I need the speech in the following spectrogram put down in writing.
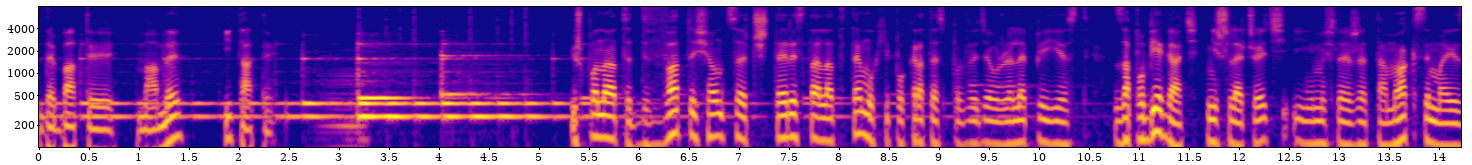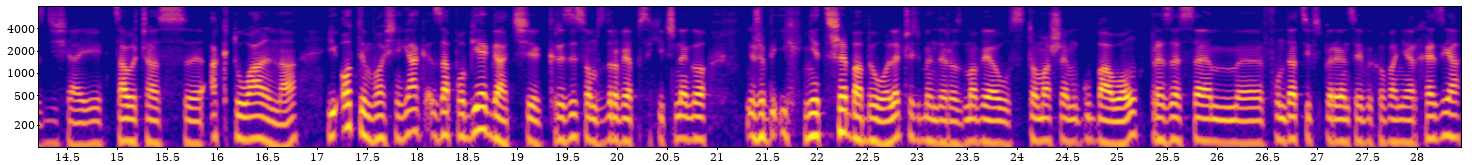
Debaty mamy i taty. Już ponad 2400 lat temu Hipokrates powiedział, że lepiej jest zapobiegać niż leczyć, i myślę, że ta maksyma jest dzisiaj cały czas e, aktualna. I o tym właśnie, jak zapobiegać kryzysom zdrowia psychicznego, żeby ich nie trzeba było leczyć, będę rozmawiał z Tomaszem Gubałą, prezesem e, Fundacji Wspierającej Wychowanie Archezja,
